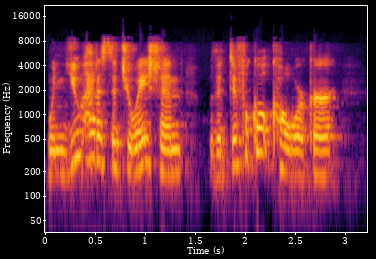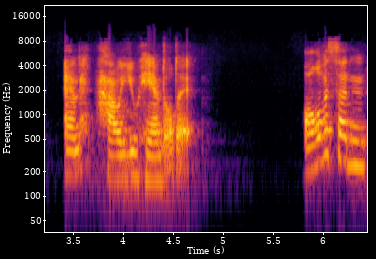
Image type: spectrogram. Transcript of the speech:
when you had a situation with a difficult coworker and how you handled it. All of a sudden,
